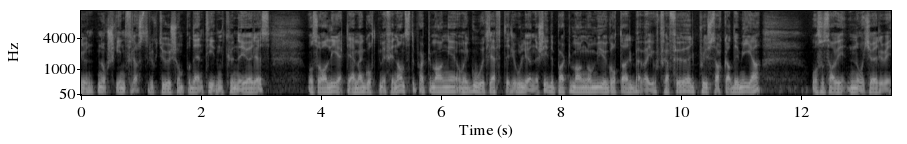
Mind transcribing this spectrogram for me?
rundt norsk infrastruktur som på den tiden kunne gjøres. Og så allierte jeg meg godt med Finansdepartementet og med gode krefter i Olje- og energidepartementet, og mye godt arbeid var gjort fra før, pluss akademia. Og så sa vi nå kjører vi.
